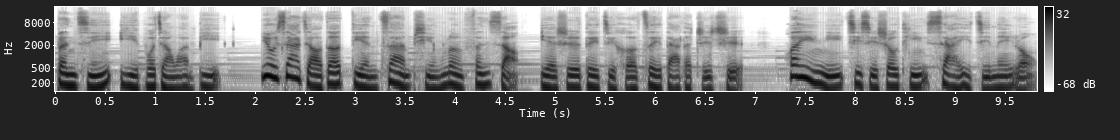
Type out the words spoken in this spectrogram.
本集已播讲完毕，右下角的点赞、评论、分享也是对几何最大的支持。欢迎你继续收听下一集内容。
